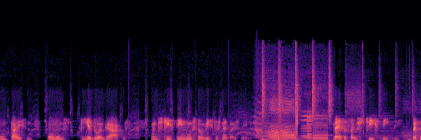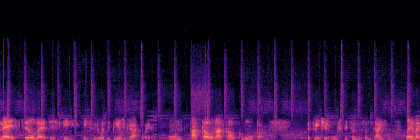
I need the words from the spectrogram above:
un taisns un mums piedod grēkus un šķīstī mūs no visas netaisnības. Mēs esam šķīstīti, bet mēs cilvēciski tik ļoti bieži grēkojam un atkal un atkal klūpam bet viņš ir uzticams un taisns. Lai vai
